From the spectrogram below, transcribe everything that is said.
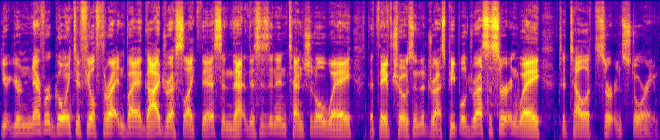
you're never going to feel threatened by a guy dressed like this, and that this is an intentional way that they've chosen to dress. People dress a certain way to tell a certain story.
